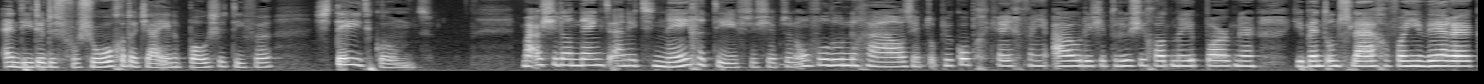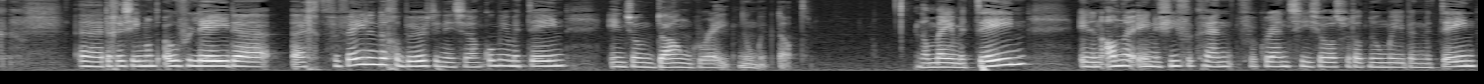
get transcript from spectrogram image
En die er dus voor zorgen dat jij in een positieve state komt. Maar als je dan denkt aan iets negatiefs, dus je hebt een onvoldoende gehaald, je hebt op je kop gekregen van je ouders, je hebt ruzie gehad met je partner, je bent ontslagen van je werk, uh, er is iemand overleden, echt vervelende gebeurtenissen, dan kom je meteen in zo'n downgrade, noem ik dat. Dan ben je meteen in een andere energiefrequentie, zoals we dat noemen. Je bent meteen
